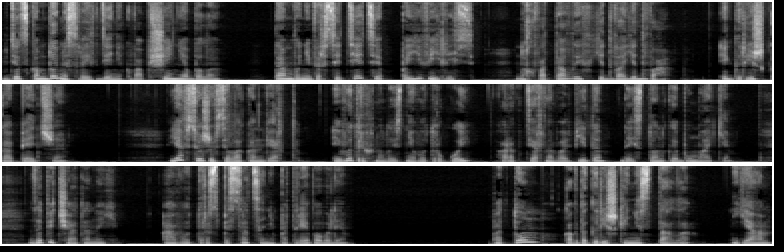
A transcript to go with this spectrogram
В детском доме своих денег вообще не было. Там в университете появились, но хватало их едва-едва. И Гришка опять же. Я все же взяла конверт и вытряхнула из него другой, характерного вида, да из тонкой бумаги. Запечатанный. А вот расписаться не потребовали. Потом, когда Гришки не стало, я...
